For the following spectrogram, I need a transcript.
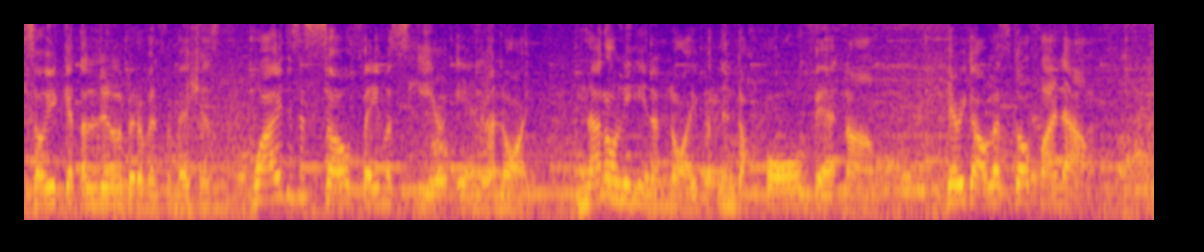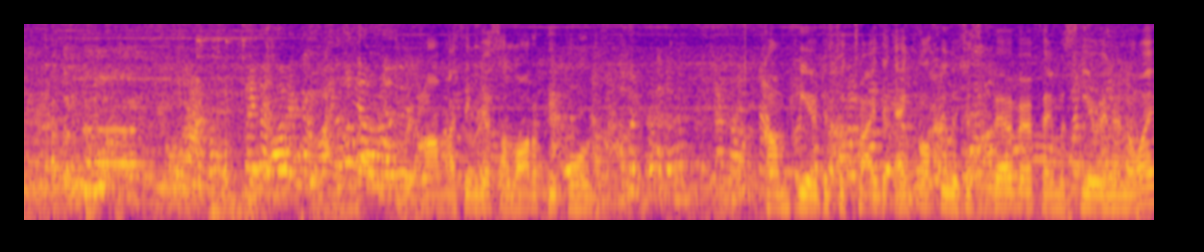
so you get a little bit of information. Why this is so famous here in Hanoi? Not only here in Hanoi but in the whole Vietnam. Here we go let's go find out um, I think there's a lot of people come here just to try the egg coffee which is very very famous here in Hanoi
